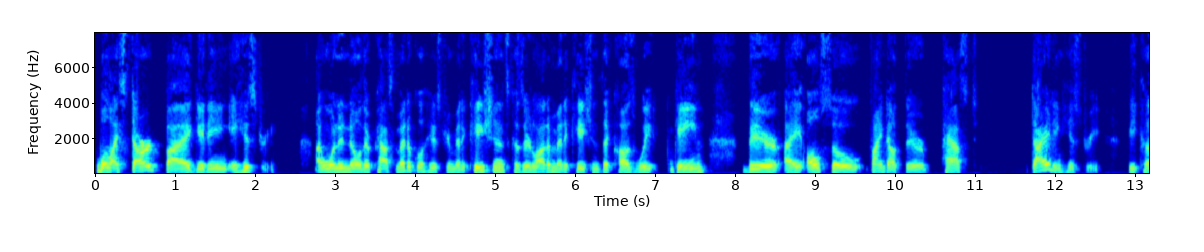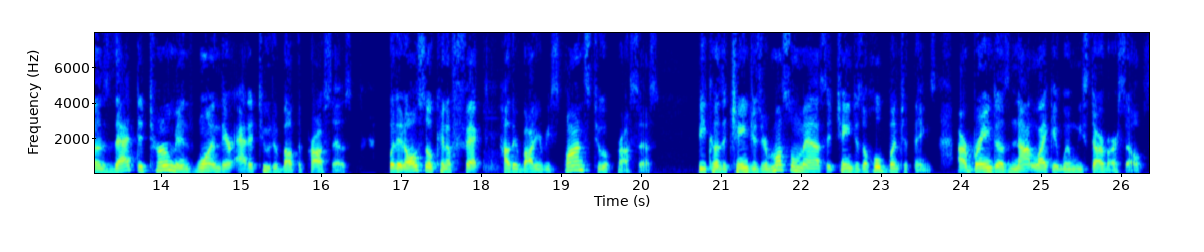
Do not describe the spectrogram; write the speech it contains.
Well, I start by getting a history. I want to know their past medical history, medications, because there are a lot of medications that cause weight gain. There, I also find out their past dieting history because that determines one, their attitude about the process, but it also can affect how their body responds to a process because it changes your muscle mass. It changes a whole bunch of things. Our brain does not like it when we starve ourselves.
